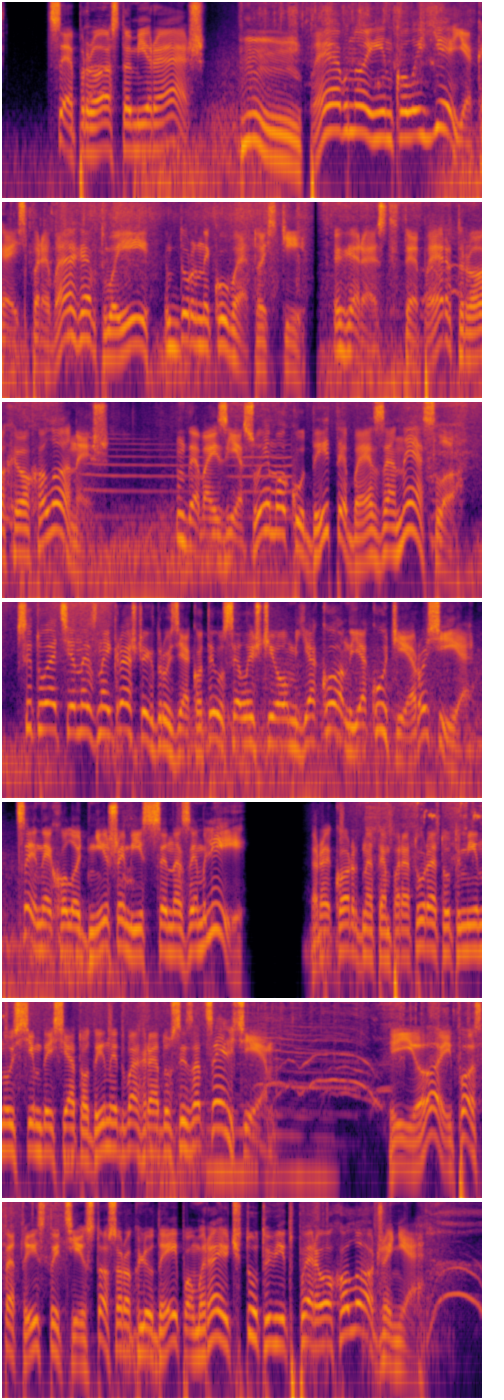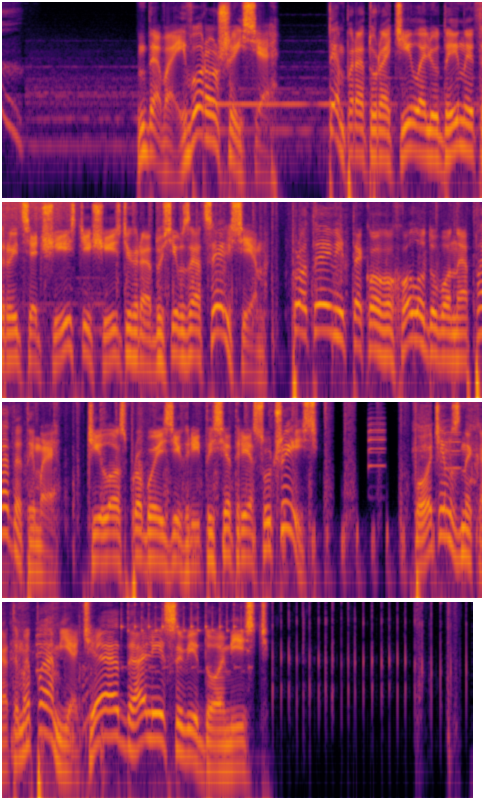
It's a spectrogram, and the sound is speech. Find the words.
Це просто міраж. Хм, певно, інколи є якась перевага в твоїй дурникуватості. Гаразд, тепер трохи охолонеш. Давай з'ясуємо, куди тебе занесло. Ситуація не з найкращих, друзяко. Ти у селищі Ом'якон, Якутія, Росія. Це найхолодніше місце на землі. Рекордна температура тут мінус 71,2 градуси за Цельсієм. Йой, по статистиці 140 людей помирають тут від переохолодження. Давай, ворушися. Температура тіла людини 36,6 градусів за Цельсієм. Проте від такого холоду вона падатиме. Тіло спробує зігрітися трясучись. Потім зникатиме пам'ять, а далі свідомість.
